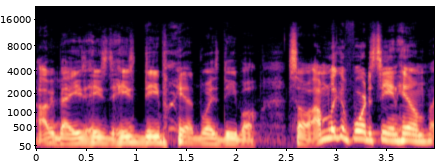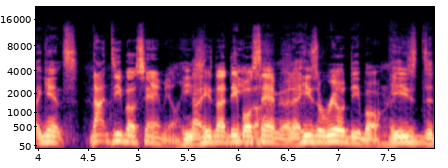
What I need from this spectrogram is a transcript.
I'll be back. He's he's he's Deebo. Yeah, boy's Deebo. So I'm looking forward to seeing him against. Not Deebo Samuel. He's No, he's not Deebo, Samuel. He's a real Deebo. He's the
